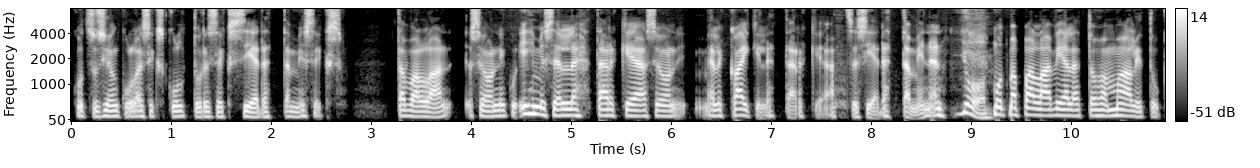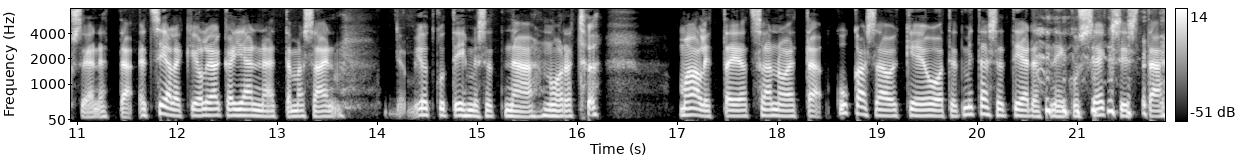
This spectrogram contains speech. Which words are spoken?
kutsuisi jonkunlaiseksi kulttuuriseksi siedättämiseksi tavallaan se on niin kuin ihmiselle tärkeää, se on meille kaikille tärkeää, se siedättäminen. Mutta mä palaan vielä tuohon maalitukseen, että, että sielläkin oli aika jännä, että mä sain, jotkut ihmiset, nämä nuoret maalittajat sanoivat, että kuka sä oikein oot, että mitä sä tiedät niin kuin seksistä,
